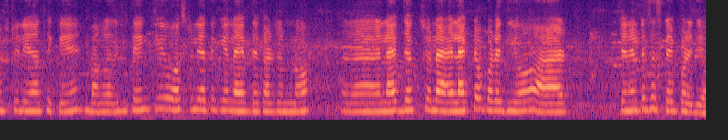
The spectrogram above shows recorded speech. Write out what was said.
অস্ট্রেলিয়া থেকে বাংলাদেশ। থ্যাংক ইউ অস্ট্রেলিয়া থেকে লাইভ দেখার জন্য। লাইভ দেখছ লাইকটাও করে দিও, আর চ্যানেলটা সাবস্ক্রাইব করে দিও।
